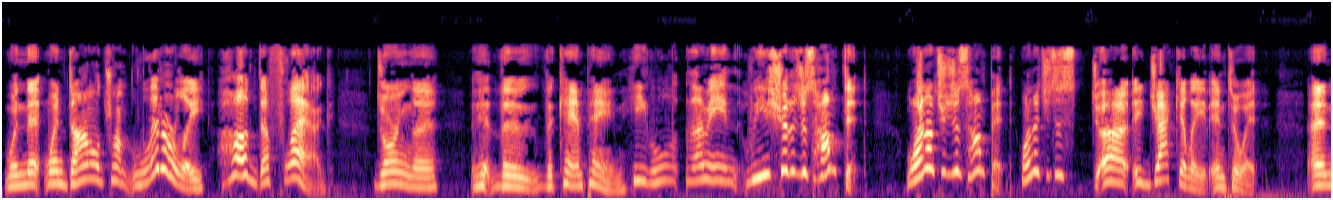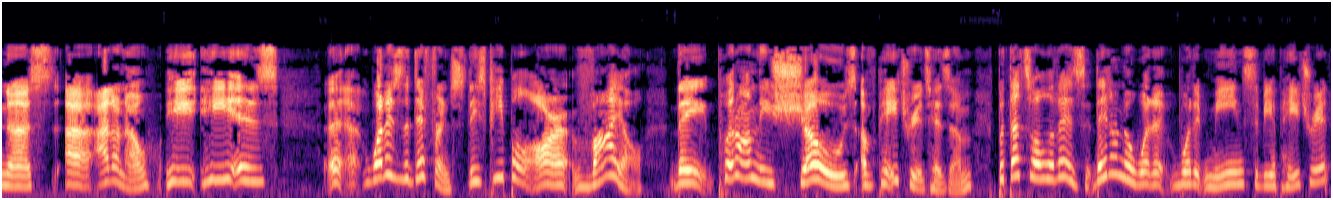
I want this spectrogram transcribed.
When they, when Donald Trump literally hugged a flag during the the the campaign. He, I mean, we should have just humped it. Why don't you just hump it? Why don't you just uh, ejaculate into it? And uh, uh, I don't know. He he is. Uh, what is the difference? These people are vile. They put on these shows of patriotism, but that's all it is. They don't know what it what it means to be a patriot,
